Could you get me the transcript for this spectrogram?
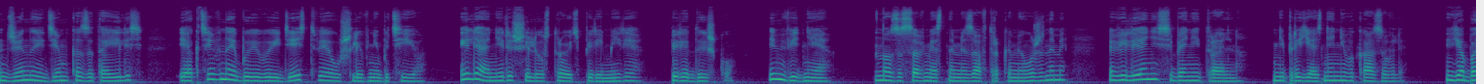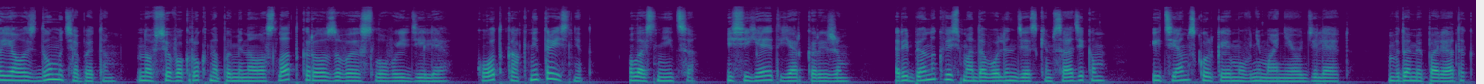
Джина и Димка затаились и активные боевые действия ушли в небытие. Или они решили устроить перемирие, передышку. Им виднее. Но за совместными завтраками-ужинами вели они себя нейтрально, неприязни не выказывали. Я боялась думать об этом, но все вокруг напоминало сладко-розовое слово «идиллия». Кот как не треснет, лоснится и сияет ярко-рыжим. Ребенок весьма доволен детским садиком и тем, сколько ему внимания уделяют. В доме порядок,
